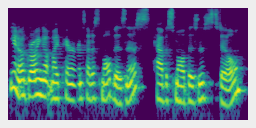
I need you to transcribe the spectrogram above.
you know, growing up, my parents had a small business, have a small business still.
